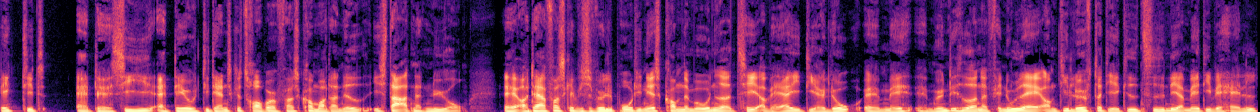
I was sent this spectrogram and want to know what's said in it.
Vigtigt at uh, sige, at det er jo de danske tropper jo først kommer der ned i starten af det nye år. Øh, og derfor skal vi selvfølgelig bruge de næstkommende måneder til at være i dialog øh, med øh, myndighederne, finde ud af, om de løfter, de har givet tidligere med, at de vil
